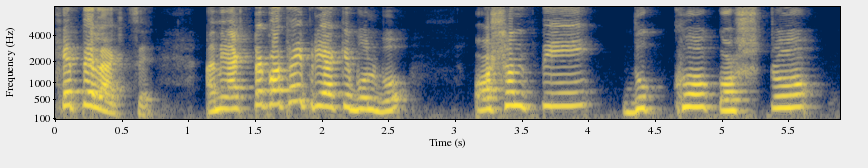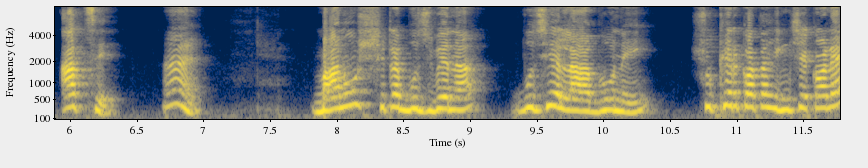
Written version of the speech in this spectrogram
খেতে লাগছে। আমি একটা কথাই প্রিয়াকে বলব, অশান্তি, দুঃখ, কষ্ট আছে হ্যাঁ? মানুষ সেটা বুঝবে না বুঝিয়ে লাভও নেই। সুখের কথা হিংসে করে,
